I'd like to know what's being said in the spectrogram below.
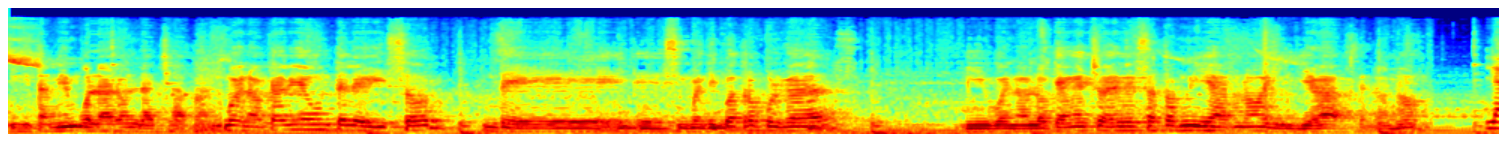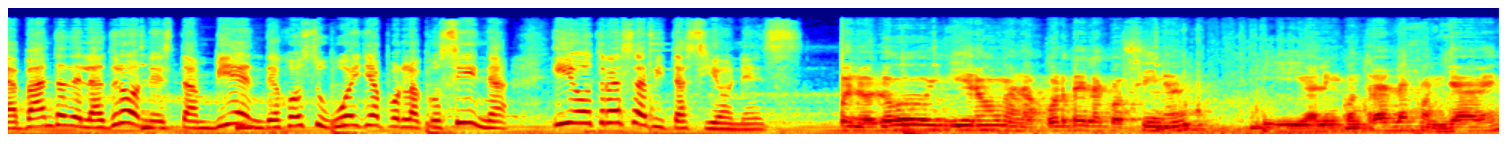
y también volaron la chapa. Bueno, acá había un televisor de 54 eh, pulgadas y bueno, lo que han hecho es desatornillarlo y llevárselo, ¿no? La banda de ladrones también dejó su huella por la cocina y otras habitaciones. Bueno, luego vinieron a la puerta de la cocina y al encontrarla con llave,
